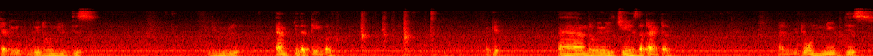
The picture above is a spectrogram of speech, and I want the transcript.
category. We don't need this we will empty the table. Okay. And we will change the title. And we don't need this.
